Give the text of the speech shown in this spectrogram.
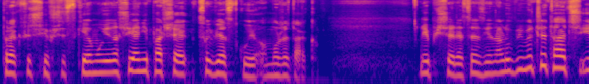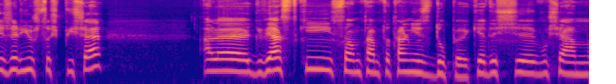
praktycznie wszystkiemu. Znaczy ja nie patrzę, co gwiazdkuję, o może tak. Ja piszę recenzję na lubimy czytać, jeżeli już coś piszę, ale gwiazdki są tam totalnie z dupy. Kiedyś musiałam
